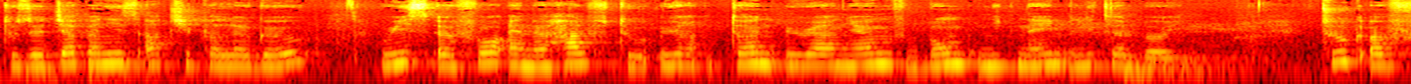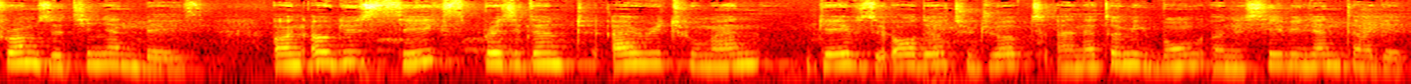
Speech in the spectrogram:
to the Japanese archipelago with a four and a half ton uranium bomb nicknamed Little Boy. Took off from the Tinian base. On August 6, President Harry Truman gave the order to drop an atomic bomb on a civilian target,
